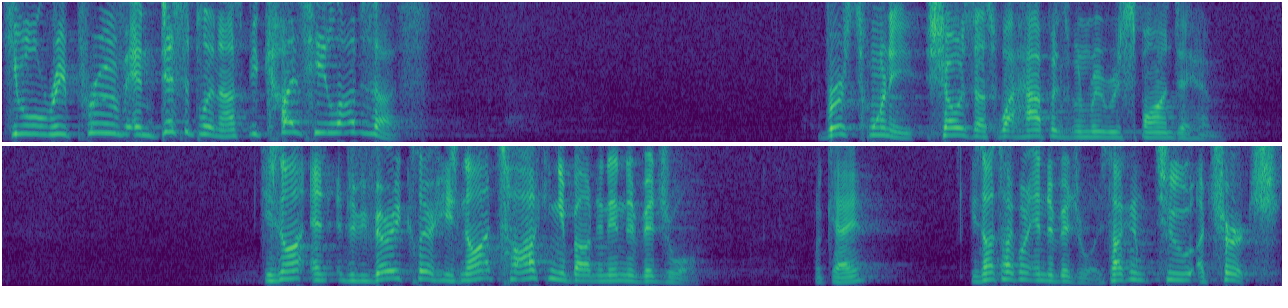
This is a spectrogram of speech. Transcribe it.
He will reprove and discipline us because He loves us. Verse 20 shows us what happens when we respond to him. He's not, and to be very clear, he's not talking about an individual, okay? He's not talking about an individual, he's talking to a church.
